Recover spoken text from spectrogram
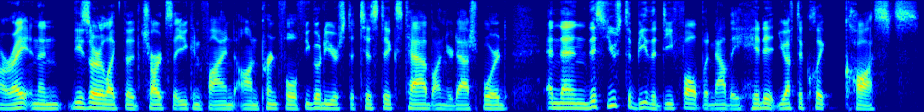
All right, and then these are like the charts that you can find on Printful. If you go to your statistics tab on your dashboard, and then this used to be the default, but now they hid it. You have to click costs.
